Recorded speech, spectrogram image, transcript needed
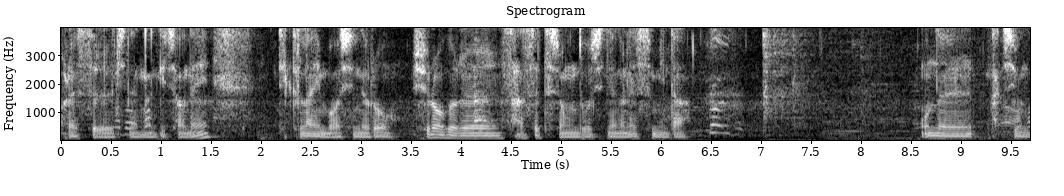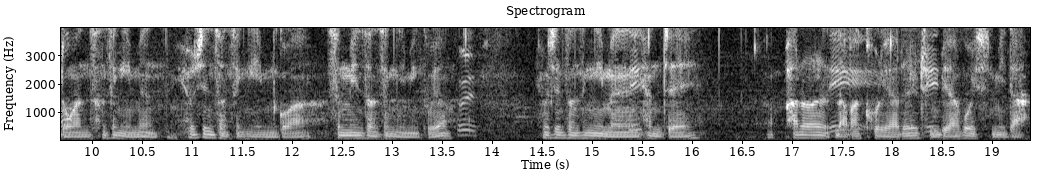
프레스를 진행하기 전에 디클라인 머신으로 슈러그를 4세트 정도 진행을 했습니다. 운동한 선생님은 효진 선생님과 승민 선생님이고요. 효진 선생님은 현재 8월 나바코리아를 준비하고 있습니다.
